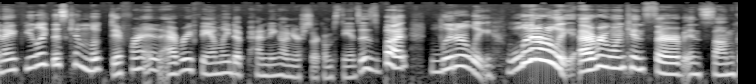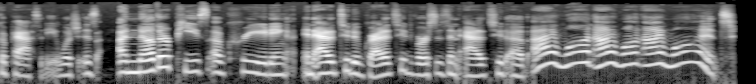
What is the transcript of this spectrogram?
And I feel like this can look different in every family depending on your circumstances, but literally, literally everyone can serve in some capacity, which is another piece of creating an attitude of gratitude versus an attitude of I want, I want, I want.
